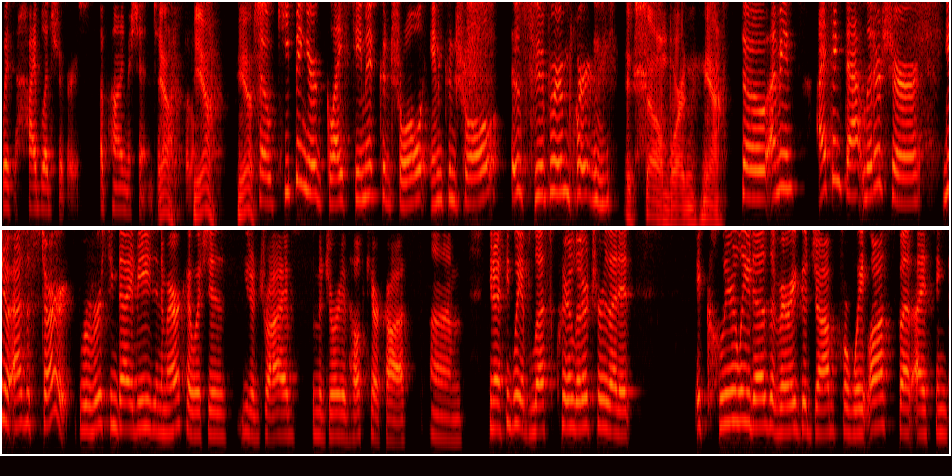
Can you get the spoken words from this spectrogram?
was high blood sugars upon admission to yeah, the hospital. Yeah. Yes. So keeping your glycemic control in control is super important. It's so important. Yeah. So I mean, I think that literature, you know, as a start, reversing diabetes in America, which is, you know, drives the majority of healthcare costs. Um, you know, I think we have less clear literature that it it clearly does a very good job for weight loss, but I think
